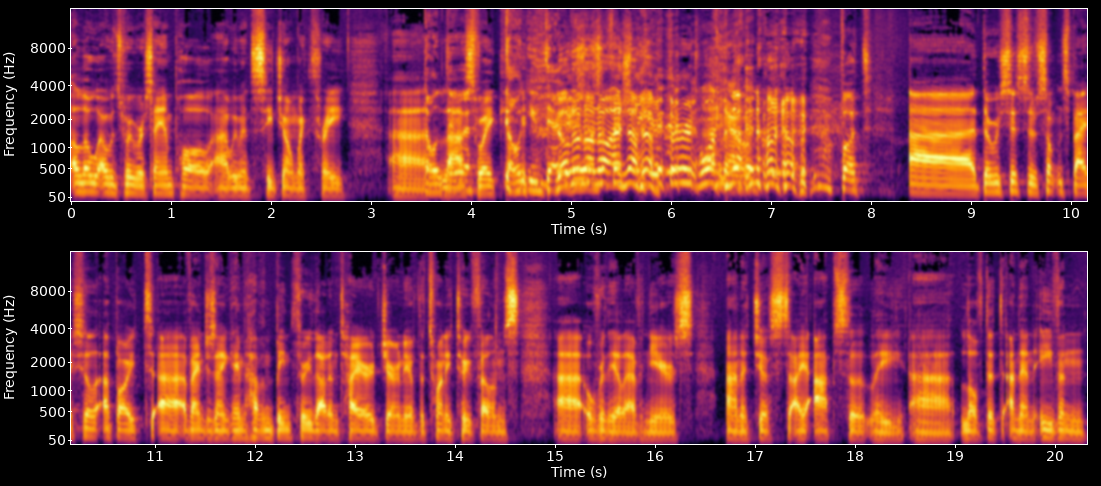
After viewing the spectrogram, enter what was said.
although, as we were saying, Paul, uh, we went to see John Wick 3 uh, Don't do last it. week. Don't you dare no, no, do no, no, It's no, no, third one now. no, no, no. But uh, there was just there was something special about uh, Avengers Endgame, having been through that entire journey of the 22 films uh, over the 11 years, and it just I absolutely uh, loved it. And then even.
